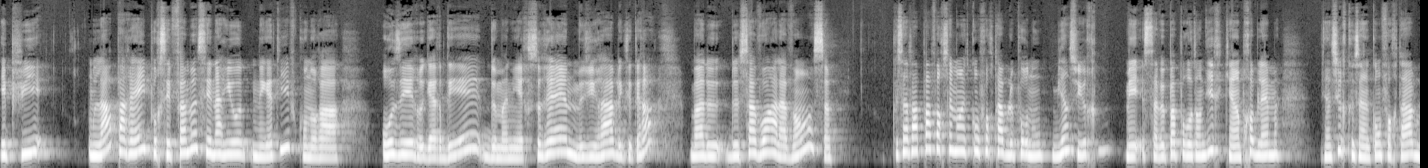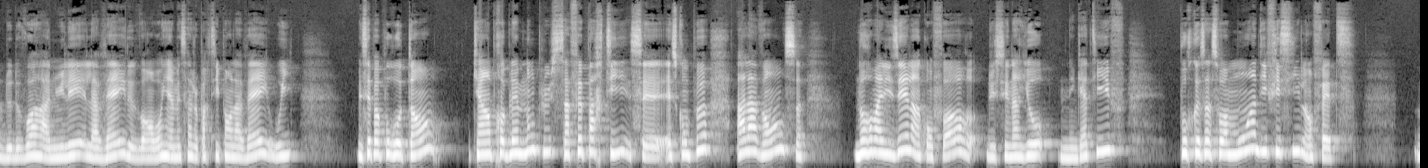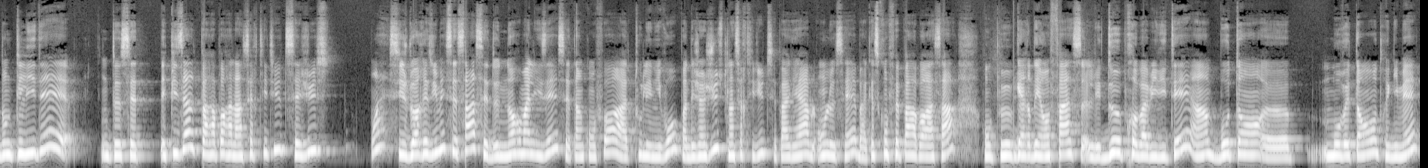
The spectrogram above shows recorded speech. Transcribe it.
Et puis là, pareil, pour ces fameux scénarios négatifs qu'on aura osé regarder de manière sereine, mesurable, etc., bah de, de savoir à l'avance que ça va pas forcément être confortable pour nous, bien sûr. Mais ça veut pas pour autant dire qu'il y a un problème. Bien sûr que c'est inconfortable de devoir annuler la veille, de devoir envoyer un message aux participants la veille, oui. Mais c'est pas pour autant qu'il y a un problème non plus. Ça fait partie. Est-ce qu'on peut, à l'avance, normaliser l'inconfort du scénario négatif pour que ça soit moins difficile, en fait? Donc, l'idée de cet épisode par rapport à l'incertitude, c'est juste Si je dois résumer, c'est ça, c'est de normaliser cet inconfort à tous les niveaux. Ben déjà juste l'incertitude, c'est pas agréable, on le sait. Ben, qu'est-ce qu'on fait par rapport à ça? On peut garder en face les deux probabilités, hein, beau temps, euh, mauvais temps entre guillemets,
